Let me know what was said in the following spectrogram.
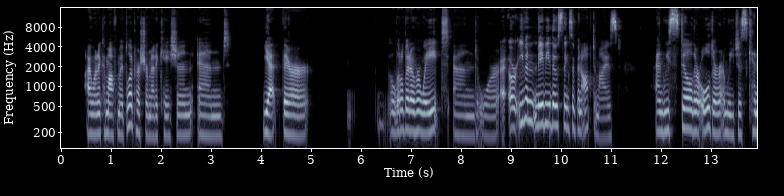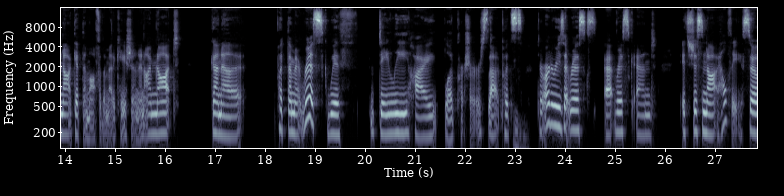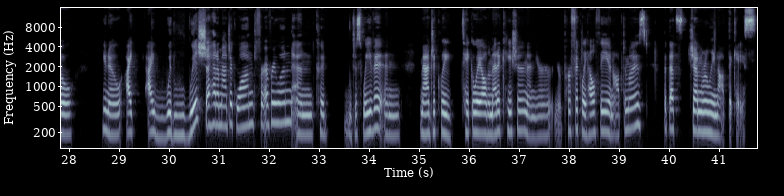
I want to come off my blood pressure medication, and yet they're a little bit overweight and or or even maybe those things have been optimized and we still they're older and we just cannot get them off of the medication and i'm not gonna put them at risk with daily high blood pressures that puts mm-hmm. their arteries at risks at risk and it's just not healthy so you know i i would wish i had a magic wand for everyone and could just wave it and magically take away all the medication and you're you're perfectly healthy and optimized but that's generally not the case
